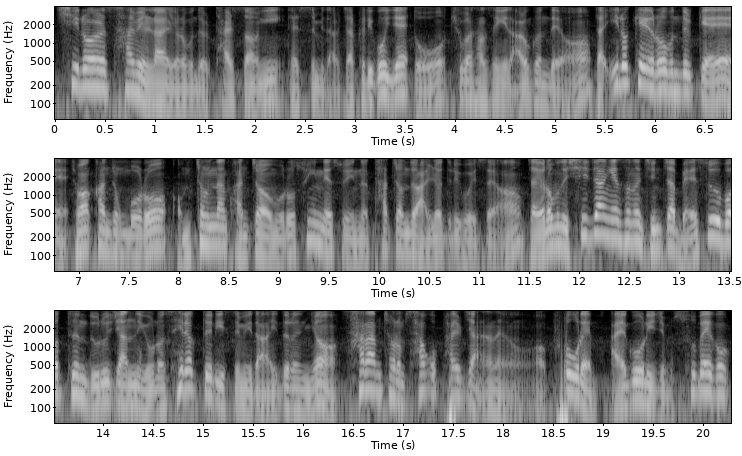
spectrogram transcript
7월 3일 날 여러분들 달성이 됐습니다. 자, 그리고 이제 또 추가 상승이 나올 건데요. 자, 이렇게 여러분들께 정확한 정보로 엄청난 관점으로 수익 낼 수 있는 타점들 알려드리고 있어요. 자, 여러분들 시장에서는 진짜 매수 버튼 누르지 않는 이런 세력들이 있습니다. 이들은요, 사람처럼 사고 팔지 않아요. 어, 프로그램, 알고리즘, 수백억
